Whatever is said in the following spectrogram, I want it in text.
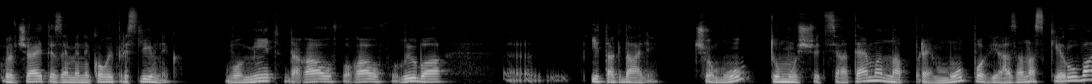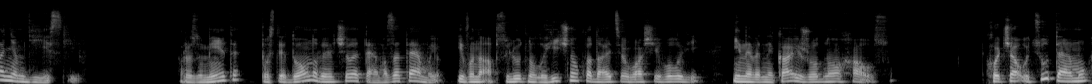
вивчаєте займенниковий прислівник воміт, дарауф, орауф, риба е, і так далі. Чому? Тому що ця тема напряму пов'язана з керуванням дієслів. Розумієте? Послідовно вивчили тему за темою, і вона абсолютно логічно вкладається у вашій голові і не виникає жодного хаосу. Хоча оцю тему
